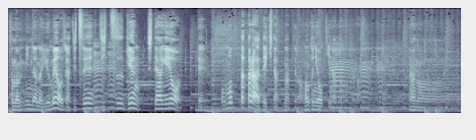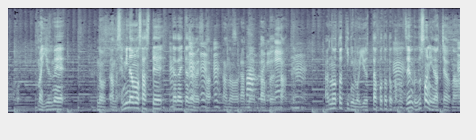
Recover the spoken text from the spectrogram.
うん、そのみんなの夢をじゃあ実現,、実現してあげようって思ったからできたなっていうのは本当に大きいなと思ってます。あのまあ、夢のあのセミナーもさせていただいたじゃないですか、あのラーメンバンブーさんって、あの時にも言ったこととかも全部嘘になっちゃうなと思っ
